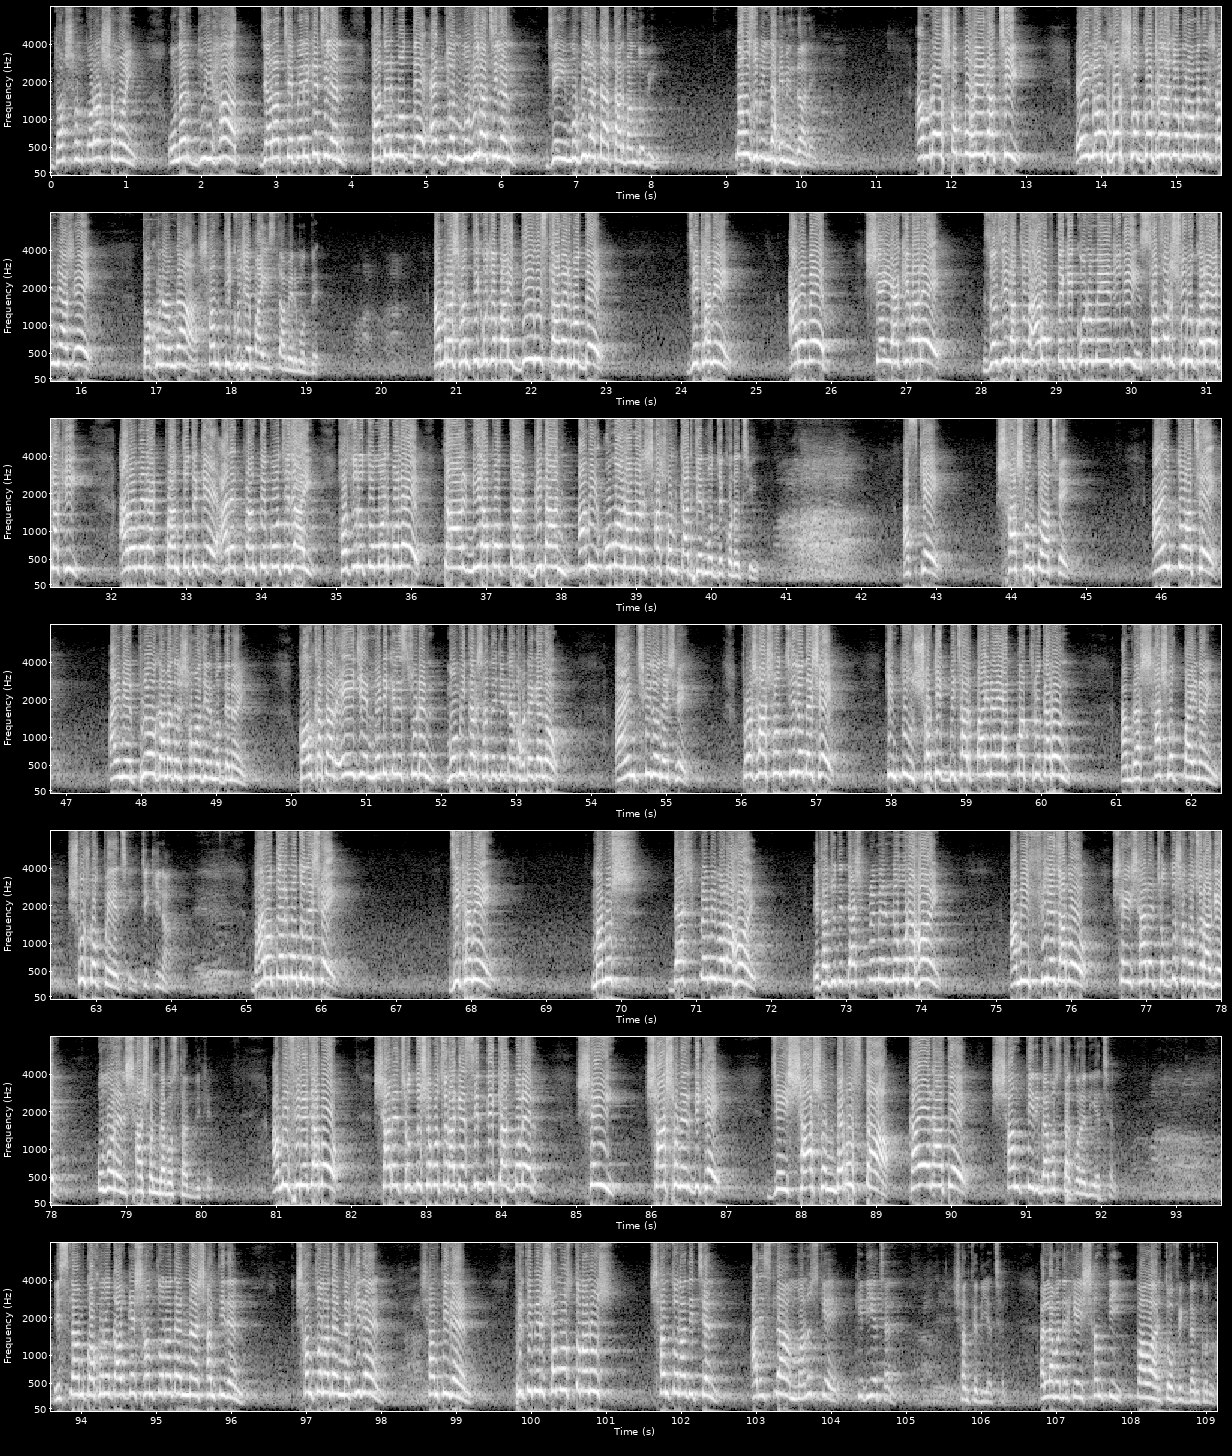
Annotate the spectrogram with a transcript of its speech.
দর্শন করার সময় ওনার দুই হাত যারা চেপে রেখেছিলেন, তাদের মধ্যে একজন মহিলা ছিলেন, যেই মহিলাটা তার বান্ধবী। নাউজুবিল্লাহ মিন যালিক। আমরাও সভ্য হয়ে যাচ্ছি। এই লোমহর্ষক ঘটনা যখন আমাদের সামনে আসে, তখন আমরা শান্তি খুঁজে পাই ইসলামের মধ্যে। আমরা শান্তি খুঁজে পাই দিন ইসলামের মধ্যে, যেখানে আরবের সেই একেবারে জজিরাতুল আরব থেকে কোনো মেয়ে যদি সফর শুরু করে একাকি, আরবের এক প্রান্ত থেকে আরেক প্রান্তে পৌঁছে যায় হজরত উমর বলে, তার নিরাপত্তার বিধান আমি উমর আমার শাসন কার্যের মধ্যে করেছি। আজকে শাসন তো আছে, আইন তো আছে, আইনের প্রয়োগ আমাদের সমাজের মধ্যে নাই। কলকাতার এই যে মেডিকেল স্টুডেন্ট মমিতার সাথে যেটা ঘটে গেল, আইন ছিল দেশে, প্রশাসন ছিল দেশে, কিন্তু সঠিক বিচার পাই নাই একমাত্র কারণ, আমরা শাসক পাই নাই, শোষক পেয়েছি, ঠিক না ভারতের মতো দেশে, যেখানে মানুষ দেশপ্রেমী বলা হয়, এটা যদি দেশপ্রেমের নমুনা হয়, আমি ফিরে যাব সেই সাড়ে চোদ্দশো বছর আগের উমরের শাসন ব্যবস্থার দিকে। আমি ফিরে যাব সাড়ে চোদ্দশো বছর আগে সিদ্দিক আকবরের সেই শাসনের দিকে, যেই শাসন ব্যবস্থা কায়নাতে শান্তির ব্যবস্থা করে দিয়েছেন। ইসলাম কখনো কাউকে সান্ত্বনা দেন না, শান্তি দেন। সান্ত্বনা দেন না, কি দেন? শান্তি দেন। পৃথিবীর সমস্ত মানুষ সান্ত্বনা দিচ্ছেন। আর ইসলাম মানুষকে কি দিয়েছেন? শান্তি দিয়েছেন। আল্লাহ আমাদেরকে এই শান্তি পাওয়ার তৌফিক দান করুন।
